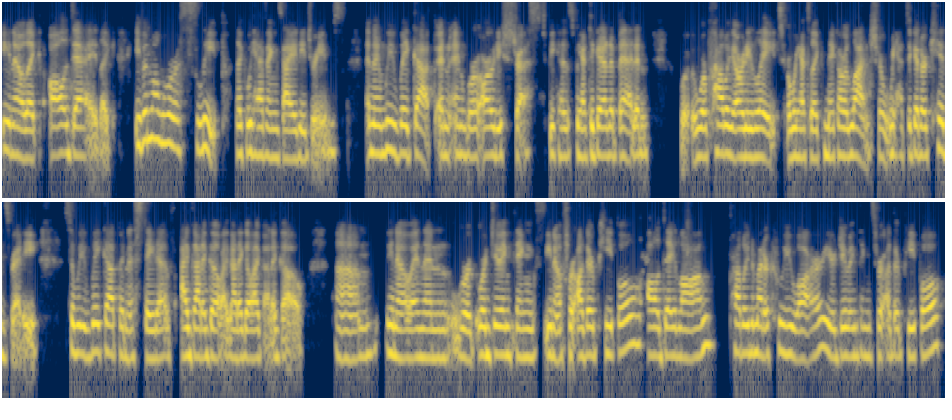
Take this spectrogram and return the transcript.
you know, like all day, like even while we're asleep, like we have anxiety dreams. And then we wake up and, and we're already stressed because we have to get out of bed and we're, we're probably already late or we have to like make our lunch or we have to get our kids ready. So we wake up in a state of, I gotta go, I gotta go, I gotta go um, you know, and then we're, we're doing things, you know, for other people all day long. Probably no matter who you are, you're doing things for other people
